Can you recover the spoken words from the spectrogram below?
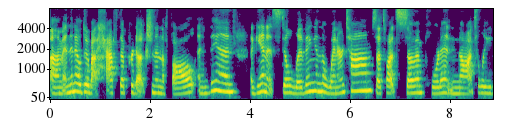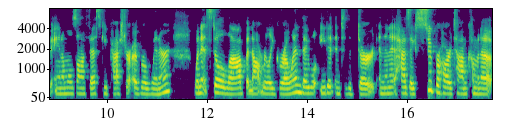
Um, and then it'll do about half the production in the fall. And then again, it's still living in the winter time. So that's why it's so important not to leave animals on a fescue pasture over winter. when it's still alive but not really growing, they will eat it into the dirt. And then it has a super hard time coming up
